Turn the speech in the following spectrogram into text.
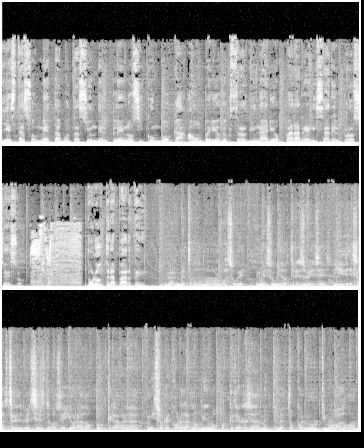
y ésta someta a votación del Pleno si convoca a un periodo extraordinario para realizar el proceso. Por otra parte, yo al metro no me vuelvo a subir. Me he subido tres veces y de esas tres veces dos he llorado porque la verdad me hizo recordar lo mismo porque desgraciadamente me tocó en mi último vagón.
